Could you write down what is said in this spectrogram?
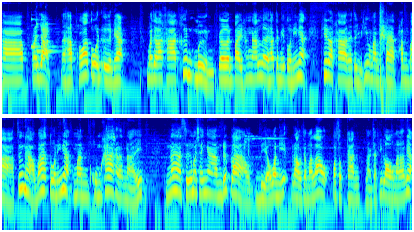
คาประหยัดนะครับ เพราะว่าตัวอื่นๆเนี่ยมันจะราคาขึ้นหมื่นเกินไปทั้งนั้นเลยครับ จะมีตัวนี้เนี่ยที่ราคาเนี่ยจะอยู่ที่ประมาณ 8,000 บาท ซึ่งถามว่าตัวนี้เนี่ยมันคุ้มค่าขนาดไหน น่าซื้อมาใช้งานหรือเปล่า เดี๋ยววันนี้เราจะมาเล่าประสบการณ์หลังจากที่ลองมาแล้วเนี่ย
